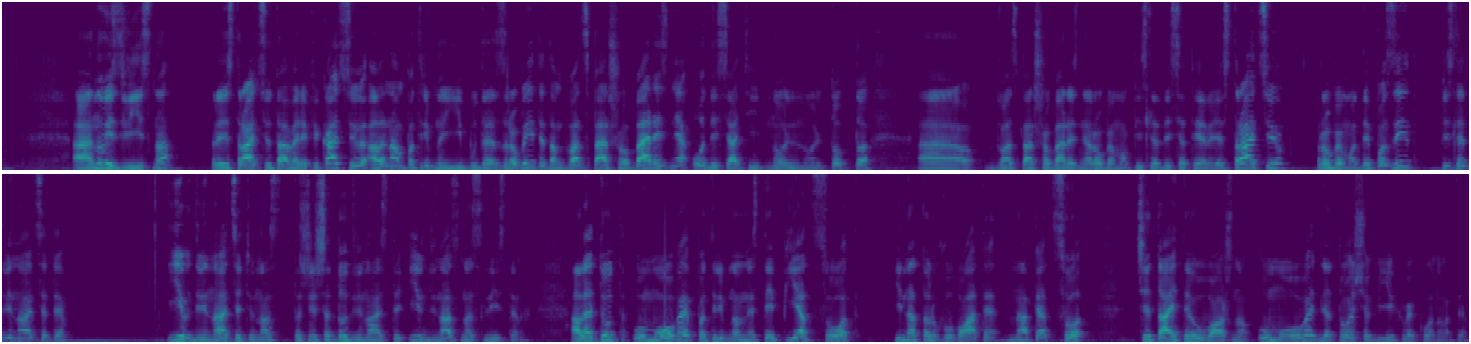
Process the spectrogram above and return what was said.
Е, Ну і звісно, реєстрацію та верифікацію, але нам потрібно її буде зробити там 21 березня о 10.00. Тобто е, 21 березня робимо після 10 реєстрацію, робимо депозит після 12. І в 12 у нас, точніше, до 12, і в 12 у нас лістинг. Але тут умови потрібно внести 500 і наторгувати на 500. Читайте уважно умови для того, щоб їх виконувати.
